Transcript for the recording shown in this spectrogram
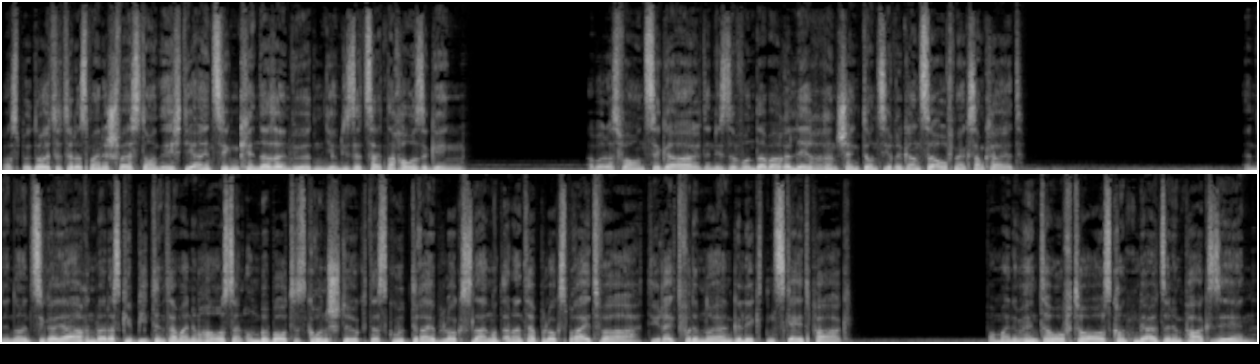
Was bedeutete, dass meine Schwester und ich die einzigen Kinder sein würden, die um diese Zeit nach Hause gingen. Aber das war uns egal, denn diese wunderbare Lehrerin schenkte uns ihre ganze Aufmerksamkeit. In den 90er Jahren war das Gebiet hinter meinem Haus ein unbebautes Grundstück, das gut drei Blocks lang und anderthalb Blocks breit war, direkt vor dem neu angelegten Skatepark. Von meinem Hinterhoftor aus konnten wir also den Park sehen.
